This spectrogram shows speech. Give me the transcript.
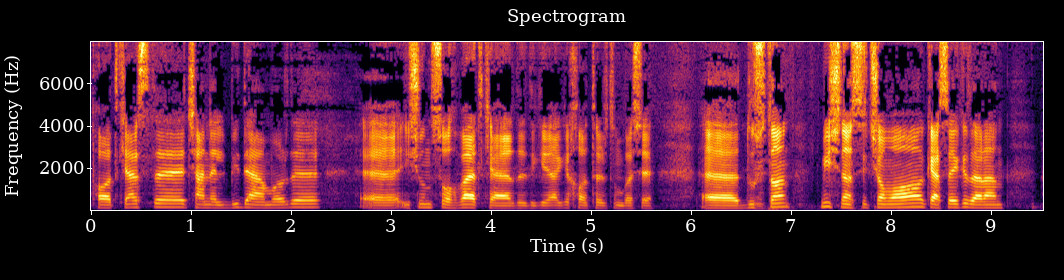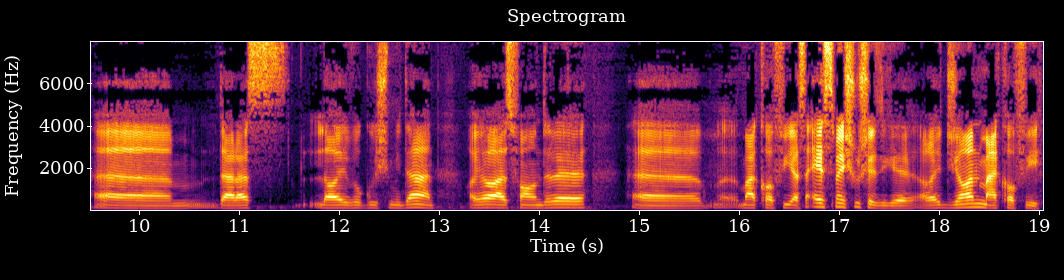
پادکست چنل بی در مورد ایشون صحبت کرده دیگه اگه خاطرتون باشه. دوستان می‌شناسید شما کسایی که دارن در از لایو و گوش میدن آیا از فاوندر مکافی اصلا اسمش روشه دیگه آقای جان مکافی.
